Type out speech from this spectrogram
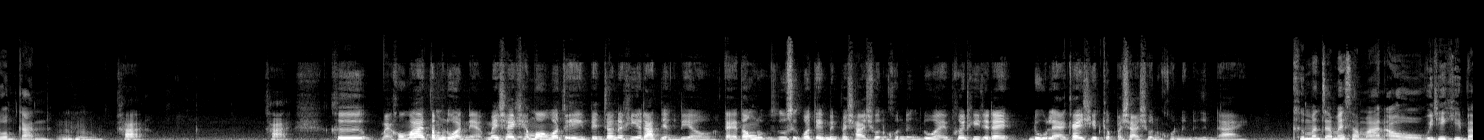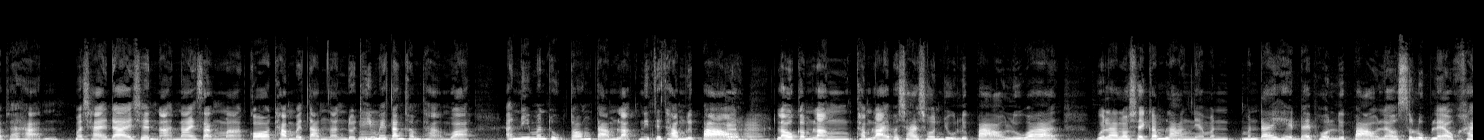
ร่วมกันอือหือค่ะ ค่ะ คือหมายความว่าตำรวจเนี่ยไม่ใช่แค่มองว่าตัวเองเป็นเจ้าหน้าที่รัฐอย่างเดียว แต่ต้องรู้สึกว่าตัวเองเป็นประชาชนคนหนึ่งด้วย เพื่อที่จะได้ดูแลใกล้ชิดกับประชาชนคนอื่น ๆได้ คือมันจะไม่สามารถเอาวิธีคิดแบบทหารมาใช้ได้ เช่นอ่านายสั่งมาก็ทำไปตามนั้น โดยที่ไม่ตั้งคำถามว่า อันนี้มันถูกต้องตามหลักนิติธรรมหรือเปล่า เรากำลังทำร้ายประชาชนอยู่หรือเปล่า หรือว่า เวลาเราใช้กำลังเนี่ยมันมันได้เหตุได้ผลหรือเปล่าแล้วสรุปแล้วใคร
